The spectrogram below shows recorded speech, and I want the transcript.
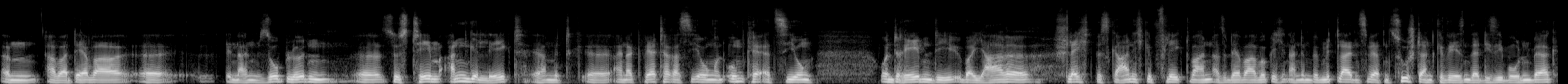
Ähm, aber der war äh, in einem so blöden äh, System angelegt, ja, mit äh, einer Querterrassierung und Umkehrerziehung und Reben, die über Jahre schlecht bis gar nicht gepflegt waren. Also der war wirklich in einem bemitleidenswerten Zustand gewesen, der Disi Bodenberg.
